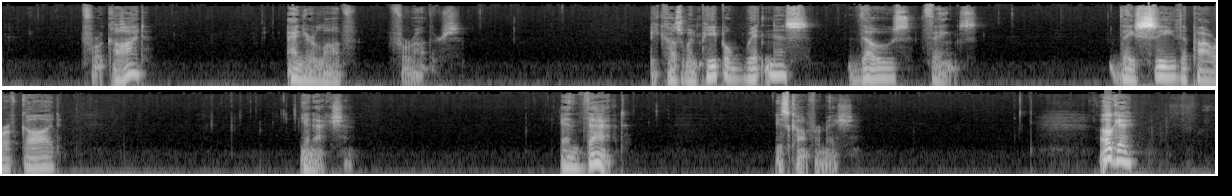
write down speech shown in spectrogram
for God and your love for others. Because when people witness those things, they see the power of God in action. And that is confirmation. Okay.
